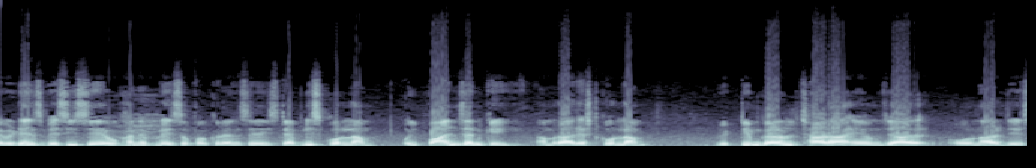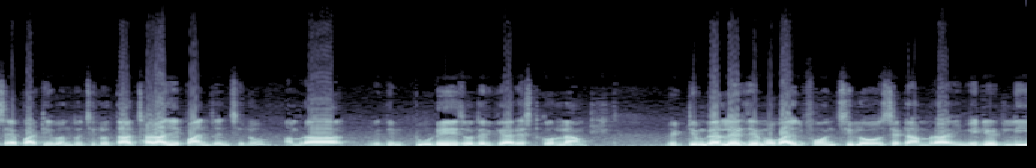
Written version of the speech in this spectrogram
এভিডেন্স বেসিসে ওখানে প্লেস অফ অকারেন্সে এস্টাবলিশ করলাম ওই পাঁচজনকেই আমরা অ্যারেস্ট করলাম। ভিকটিম গার্ল ছাড়া এবং যা ওনার যে সহপাঠী বন্ধু ছিল তার ছাড়া যে পাঁচজন ছিল। আমরা উইদিন টু ডেজ ওদেরকে অ্যারেস্ট করলাম। ভিকটিম গার্লের যে মোবাইল ফোন ছিল সেটা আমরা ইমিডিয়েটলি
